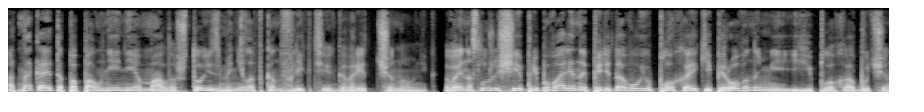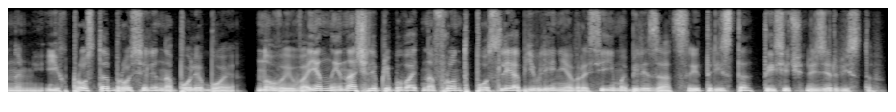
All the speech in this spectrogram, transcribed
Однако это пополнение мало что изменило в конфликте, говорит чиновник. Военнослужащие пребывали на передовую плохо экипированными и плохо обученными. Их просто бросили на поле боя. Новые военные начали прибывать на фронт после объявления в России мобилизации 300 тысяч резервистов.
